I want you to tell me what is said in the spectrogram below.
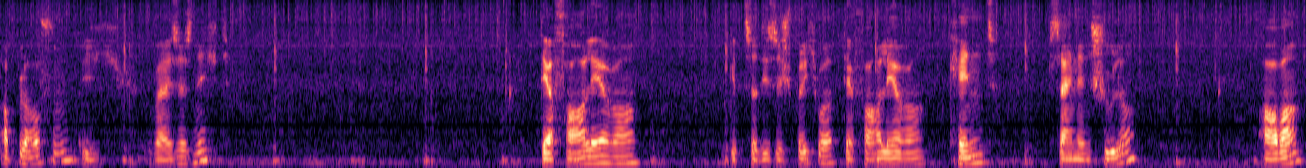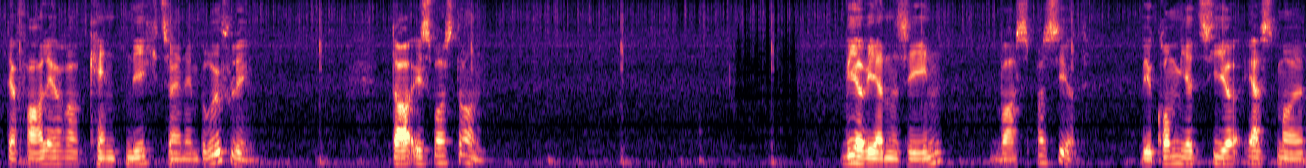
ablaufen. Ich weiß es nicht. der Fahrlehrer, gibt es ja dieses Sprichwort, der Fahrlehrer kennt seinen Schüler, aber der Fahrlehrer kennt nicht seinen Prüfling. Da ist was dran. Wir werden sehen, was passiert. Wir kommen jetzt hier erstmal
